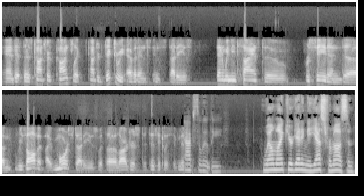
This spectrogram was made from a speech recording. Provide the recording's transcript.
And if there's contra- conflict, contradictory evidence in studies, then we need science to proceed and um, resolve it by more studies with a larger statistically significant. Absolutely. Well, Mike, you're getting a yes from us, and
